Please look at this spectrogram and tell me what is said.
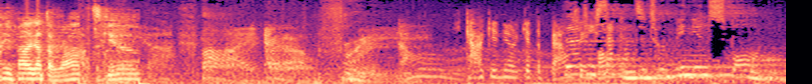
Oh, you probably got the wrong skill. I am free. No, Ikagi need to get the bouncing 30 ball. seconds until minions spawn.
